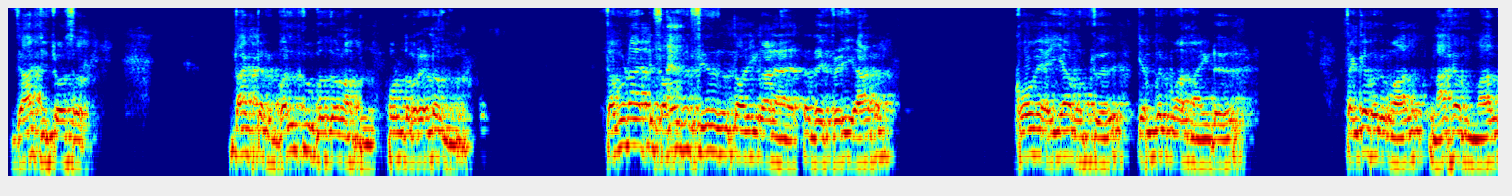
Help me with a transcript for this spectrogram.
George Joseph doctor Palpu Padmanabhan போன்றவர்களும் தமிழ்நாட்டு சமூக சீர்திருத்தவாதிகளான தந்தை பெரியார் கோவை ஐயாமுத்து எம்பெருமாள் நாயுடு தங்கபெருமாள் நாகம்மாள்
